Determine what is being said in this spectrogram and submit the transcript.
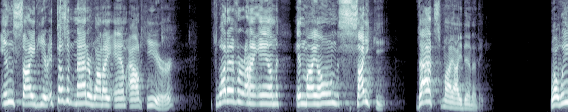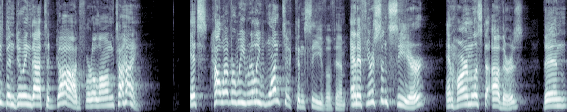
inside here. It doesn't matter what I am out here. It's whatever I am in my own psyche. That's my identity. Well, we've been doing that to God for a long time. It's however we really want to conceive of Him. And if you're sincere and harmless to others, then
